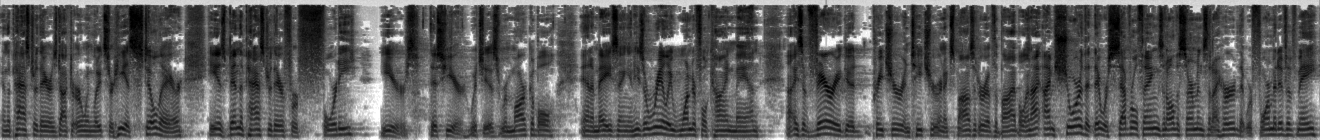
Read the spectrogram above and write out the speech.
and the pastor there is Dr. Erwin Lutzer. He is still there. He has been the pastor there for 40 years this year, which is remarkable and amazing. And he's a really wonderful, kind man. Uh, he's a very good preacher and teacher and expositor of the Bible. And I, am sure that there were several things in all the sermons that I heard that were formative of me.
